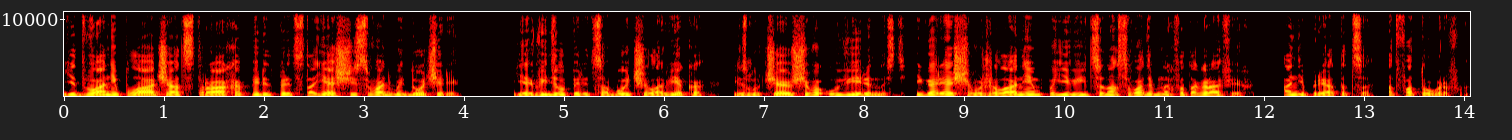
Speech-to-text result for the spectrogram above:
едва не плача от страха перед предстоящей свадьбой дочери, я видел перед собой человека, излучающего уверенность и горящего желанием появиться на свадебных фотографиях, а не прятаться от фотографа.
